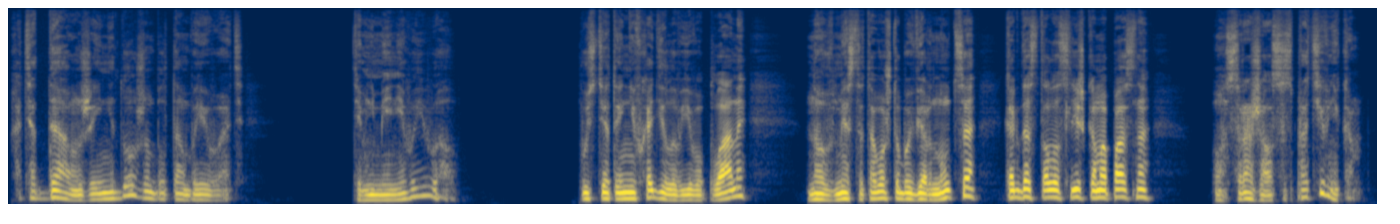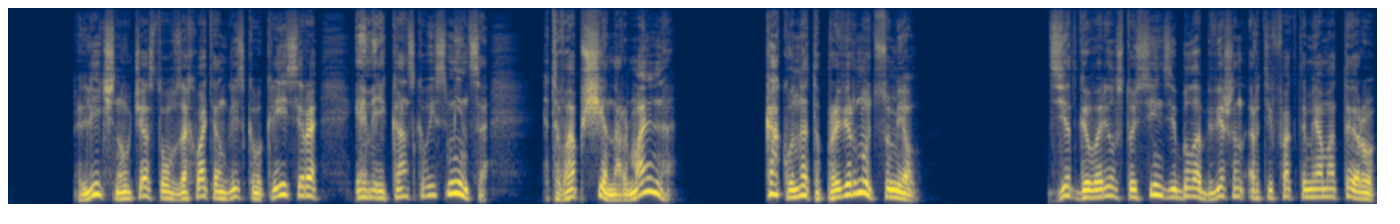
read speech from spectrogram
Хотя да, он же и не должен был там воевать. тем не менее воевал. Пусть это и не входило в его планы, но вместо того, чтобы вернуться, когда стало слишком опасно, он сражался с противником. Лично участвовал в захвате английского крейсера и американского эсминца. Это вообще нормально? Как он это провернуть сумел? Дед говорил, что Синзи был обвешан артефактами Аматеру,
